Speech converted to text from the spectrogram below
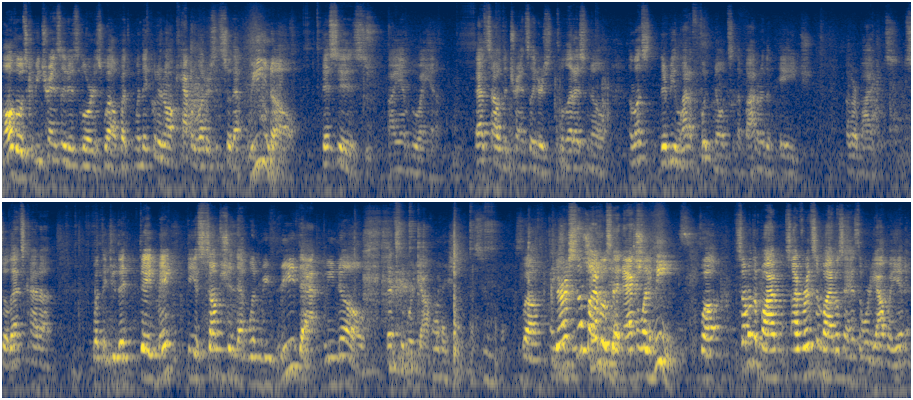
all those could be translated as Lord as well. But when they put it in all capital letters, it's so that we know this is I am who I am. That's how the translators, to let us know, unless there'd be a lot of footnotes in the bottom of the page of our Bibles. So that's kind of what they do. They, they make the assumption that when we read that, we know that's the word Yahweh. they shouldn't assume things. Well, there are some Bibles that it actually, means. well, some of the Bibles, I've read some Bibles that has the word Yahweh in it.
